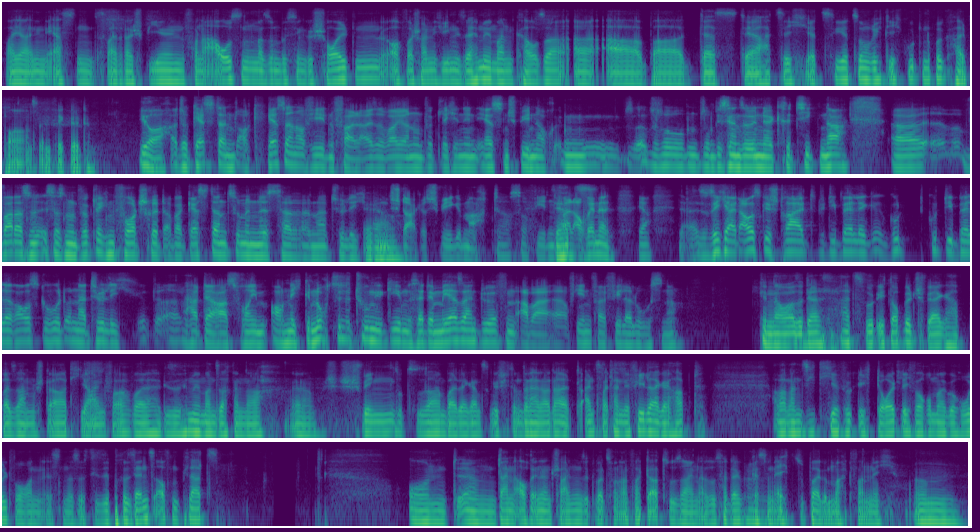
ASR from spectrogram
war ja in den ersten zwei, drei Spielen von außen mal so ein bisschen gescholten, auch wahrscheinlich wegen dieser Himmelmann-Causa, äh, aber das, der hat sich jetzt hier zum richtig guten Rückhalt bei uns entwickelt. Ja, also gestern, auch gestern auf jeden Fall. Also war ja nun wirklich in den ersten Spielen auch in, so, so ein bisschen so in der Kritik nach. Äh, war das, ist das nun wirklich ein Fortschritt? Aber gestern zumindest hat er natürlich ja. ein starkes Spiel gemacht. Das auf jeden Der Fall. Auch wenn er, ja, also Sicherheit ausgestrahlt, die Bälle gut gut die Bälle rausgeholt und natürlich äh, hat der HSV ihm auch nicht genug zu tun gegeben. Das hätte mehr sein dürfen, aber auf jeden Fall fehlerlos. Ne? Genau, also der hat es wirklich doppelt schwer gehabt bei seinem Start hier einfach, weil halt diese Himmelmann-Sache nach äh, Schwingen sozusagen bei der ganzen Geschichte und dann hat er halt ein, zwei kleine Fehler gehabt. Aber man sieht hier wirklich deutlich, warum er geholt worden ist. Und das ist diese Präsenz auf dem Platz und ähm, dann auch in entscheidenden Situationen einfach da zu sein. Also das hat er mhm. gestern echt super gemacht, fand ich. Ähm,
